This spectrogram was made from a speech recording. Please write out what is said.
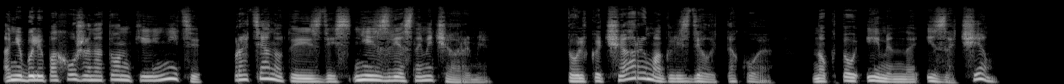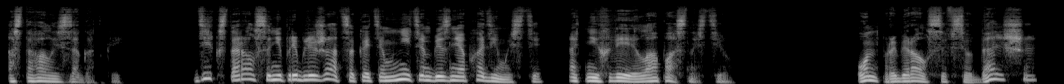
Они были похожи на тонкие нити, протянутые здесь неизвестными чарами. Только чары могли сделать такое, но кто именно и зачем, оставалось загадкой. Дик старался не приближаться к этим нитям без необходимости, от них веяло опасностью. Он пробирался все дальше,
